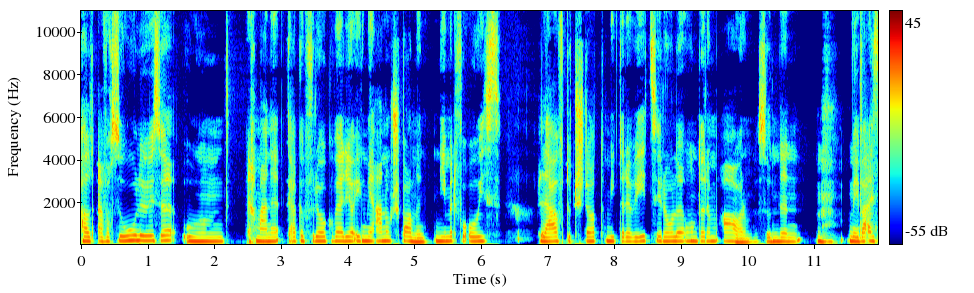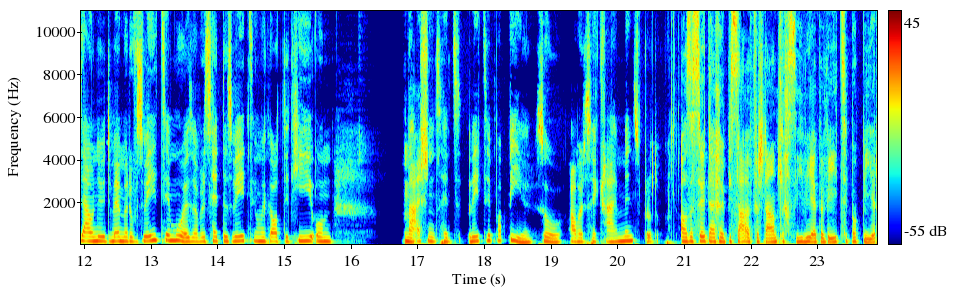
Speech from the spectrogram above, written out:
halt einfach so lösen und ich meine, die Gegenfrage wäre ja irgendwie auch noch spannend. Niemand von uns läuft durch die Stadt mit einer WC-Rolle unter dem Arm, sondern man weiß auch nicht, wenn man aufs WC muss, aber es hat das WC und man geht dort hin und meistens hat es WC-Papier, so, aber es hat kein Menschprodukt. Also es sollte eigentlich etwas Selbstverständliches sein, wie eben WC-Papier.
